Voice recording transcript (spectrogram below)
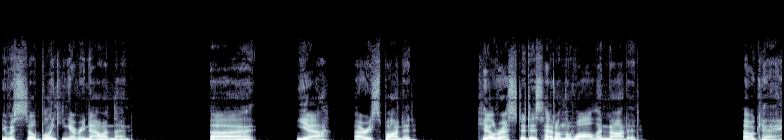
he was still blinking every now and then. Uh, yeah, I responded. Cale rested his head on the wall and nodded. Okay.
